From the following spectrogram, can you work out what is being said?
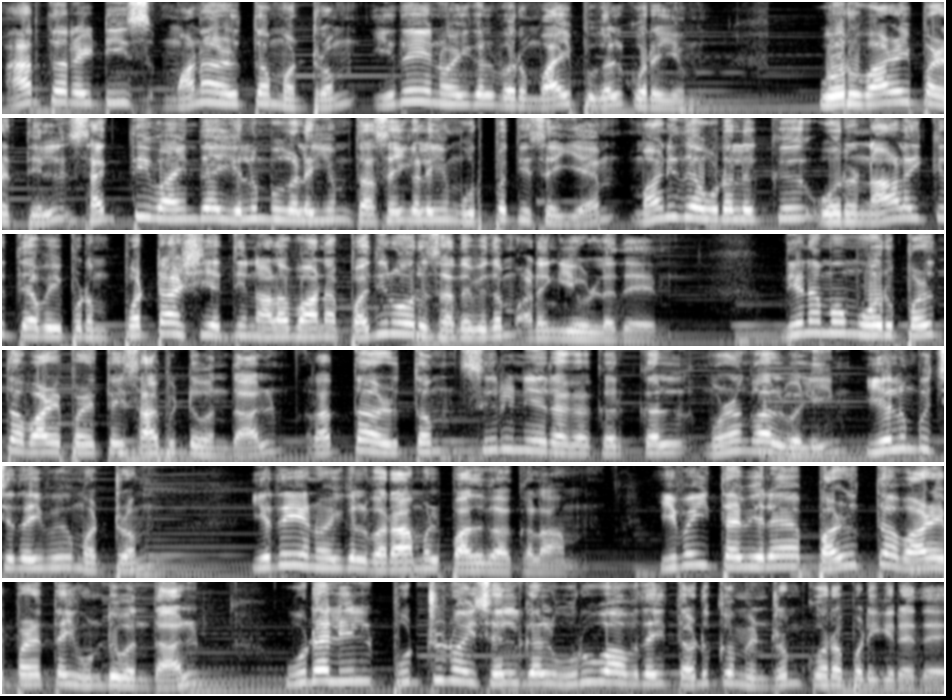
ஆர்த்தரைட்டிஸ் மன அழுத்தம் மற்றும் இதய நோய்கள் வரும் வாய்ப்புகள் குறையும். ஒரு வாழைப்பழத்தில் சக்தி வாய்ந்த எலும்புகளையும் தசைகளையும் உற்பத்தி செய்ய மனித உடலுக்கு ஒரு நாளைக்கு தேவைப்படும் பொட்டாசியத்தின் அளவான பதினோரு சதவீதம் அடங்கியுள்ளது. தினமும் ஒரு பழுத்த வாழைப்பழத்தை சாப்பிட்டு வந்தால் இரத்த அழுத்தம் சிறுநீரக கற்கள் முழங்கால் வலி எலும்பு சிதைவு மற்றும் இதய நோய்கள் வராமல் பாதுகாக்கலாம். இவை தவிர பழுத்த வாழைப்பழத்தை உண்டு வந்தால் உடலில் புற்றுநோய் செல்கள் உருவாவதை தடுக்கும் என்றும் கூறப்படுகிறது.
